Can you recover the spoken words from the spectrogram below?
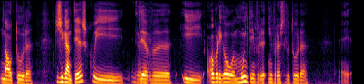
na altura, gigantesco e Exatamente. teve e obrigou a muita infra- infraestrutura eh,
